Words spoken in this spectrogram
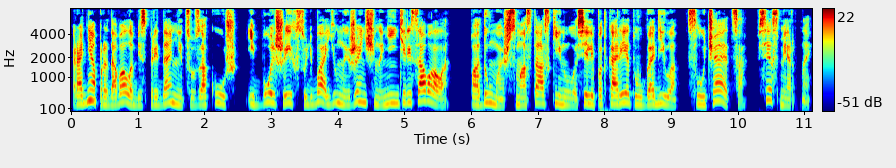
родня продавала бесприданницу за куш, и больше их судьба юной женщины не интересовала. Подумаешь, с моста скинулась или под карету угодила. Случается, все смертны.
